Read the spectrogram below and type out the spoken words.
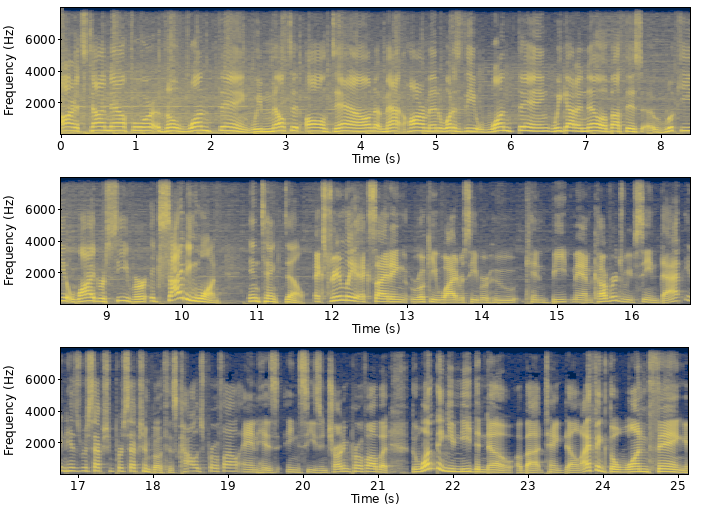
All right, it's time now for the one thing. We melt it all down. Matt Harmon, what is the one thing we got to know about this rookie wide receiver? Exciting one in Tank Dell. Extremely exciting rookie wide receiver who can beat man coverage. We've seen that in his reception perception, both his college profile and his in season charting profile. But the one thing you need to know about Tank Dell, and I think the one thing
